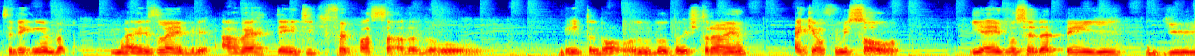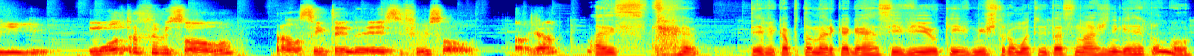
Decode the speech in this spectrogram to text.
Você tem que lembrar. Mas lembre, a vertente que foi passada do, Eita, do, do Doutor Estranho, aqui é um filme solo. E aí você depende de um outro filme solo pra você entender esse filme solo, tá ligado? Mas teve Capitão América Guerra Civil que misturou um monte de personagens e ninguém reclamou.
